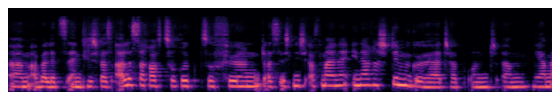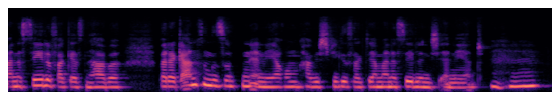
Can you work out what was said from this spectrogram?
Ähm, aber letztendlich war es alles darauf zurückzuführen, dass ich nicht auf meine innere Stimme gehört habe und ähm, ja meine Seele vergessen habe. Bei der ganzen gesunden Ernährung habe ich, wie gesagt, ja meine Seele nicht ernährt. Mhm.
